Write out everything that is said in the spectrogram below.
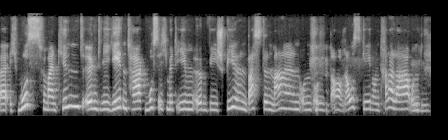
Äh, ich muss für mein Kind irgendwie jeden Tag muss ich mit ihm irgendwie spielen, basteln, malen und, und rausgehen und tralala mhm. und,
